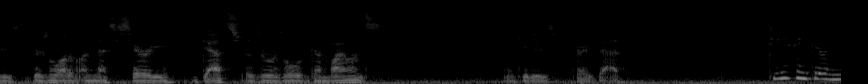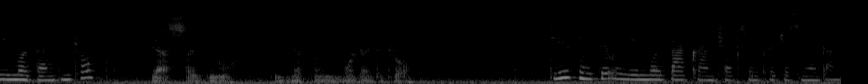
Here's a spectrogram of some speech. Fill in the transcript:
Is there's a lot of unnecessary deaths as a result of gun violence. I think it is very bad. Do you think that we need more gun control? Yes, I do. We definitely need more gun control. Do you think that we need more background checks when purchasing a gun?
